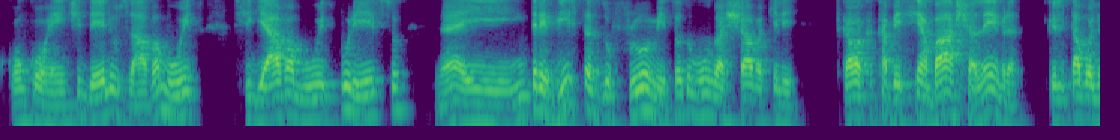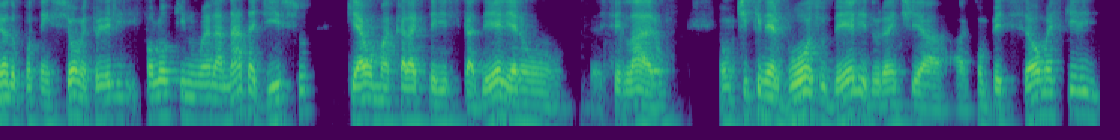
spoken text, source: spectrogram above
concorrente dele, usava muito, se guiava muito por isso. Né? E entrevistas do Flume, todo mundo achava que ele ficava com a cabecinha baixa, lembra? Que ele estava olhando o potenciômetro, ele falou que não era nada disso, que é uma característica dele, era um, sei lá, era um, um tique nervoso dele durante a, a competição, mas que ele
